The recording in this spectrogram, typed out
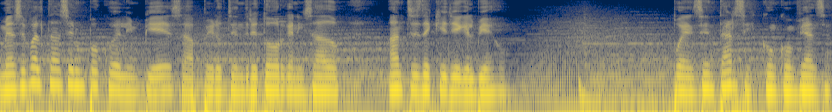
Me hace falta hacer un poco de limpieza, pero tendré todo organizado antes de que llegue el viejo. Pueden sentarse con confianza.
